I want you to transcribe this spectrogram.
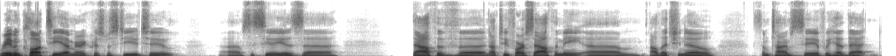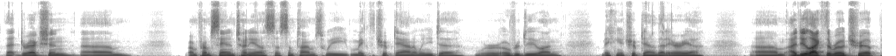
Ravenclaw Tia, Merry Christmas to you too. Um, Cecilia's uh, south of, uh, not too far south of me. Um, I'll let you know sometime. See if we head that that direction. Um, I'm from San Antonio, so sometimes we make the trip down, and we need to. We're overdue on making a trip down to that area. Um, I do like the road trip.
